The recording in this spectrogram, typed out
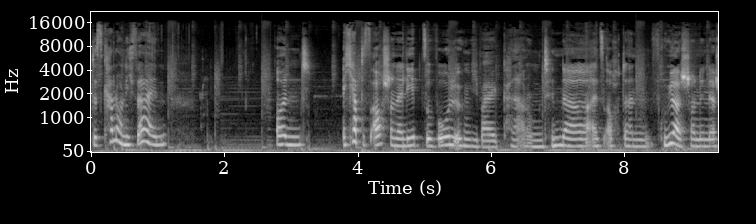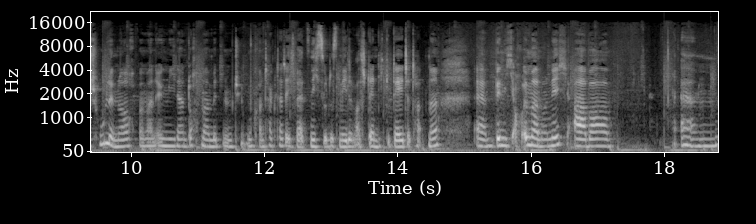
das kann doch nicht sein. Und ich habe das auch schon erlebt, sowohl irgendwie bei, keine Ahnung, Tinder, als auch dann früher schon in der Schule noch, wenn man irgendwie dann doch mal mit einem Typen Kontakt hatte. Ich war jetzt nicht so das Mädel, was ständig gedatet hat, ne? Ähm, bin ich auch immer noch nicht, aber ähm,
